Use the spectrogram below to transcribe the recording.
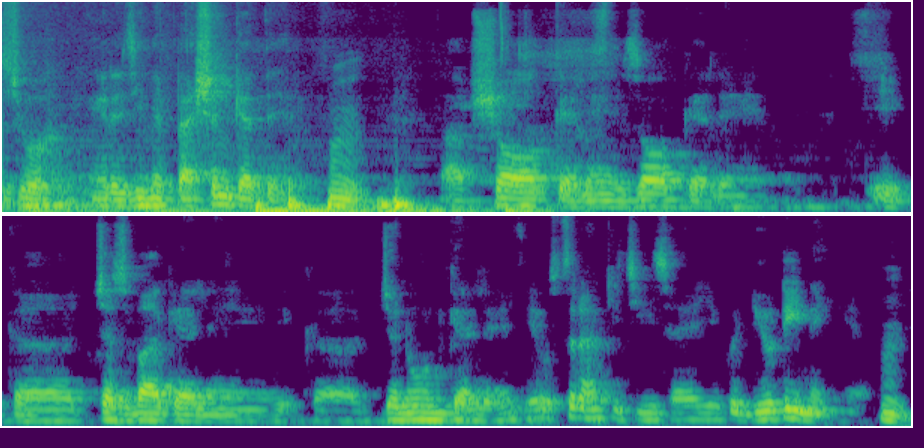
जो अंग्रेज़ी में पैशन कहते हैं हम्म। आप शौक कह लें ज़ौक कह लें एक जज्बा कह लें एक जुनून कह लें ये उस तरह की चीज़ है ये कोई ड्यूटी नहीं है। हम्म।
